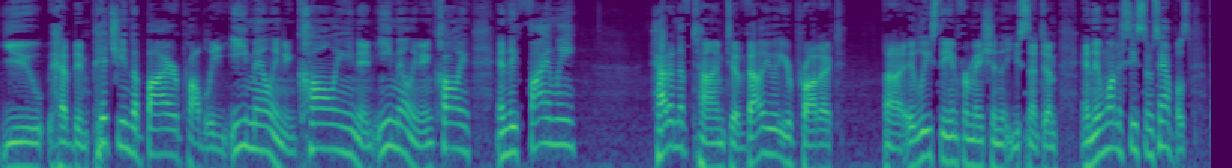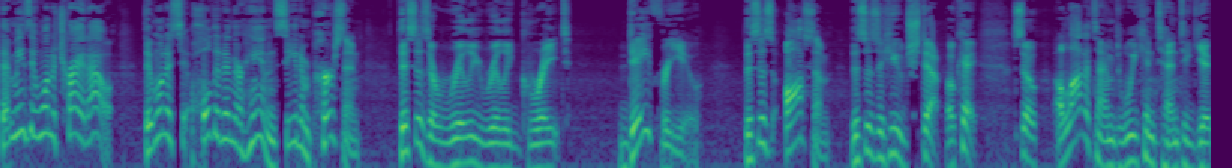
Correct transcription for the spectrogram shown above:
You have been pitching the buyer, probably emailing and calling and emailing and calling, and they finally had enough time to evaluate your product, uh, at least the information that you sent them, and they want to see some samples. That means they want to try it out. They want to hold it in their hand and see it in person. This is a really, really great day for you. This is awesome. This is a huge step. Okay, so a lot of times we can tend to get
